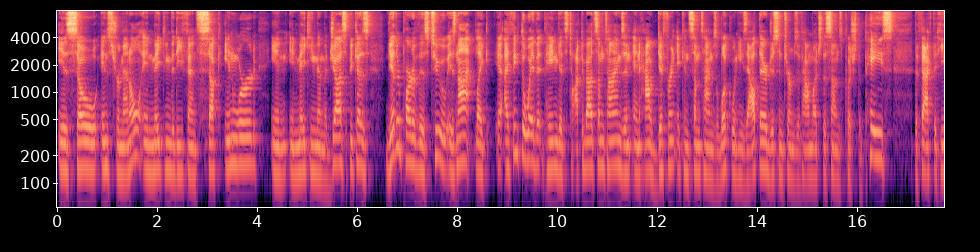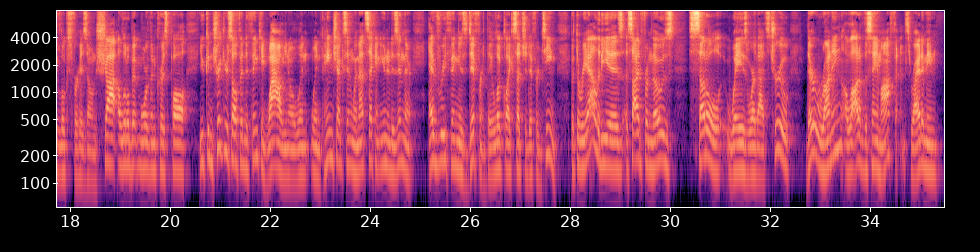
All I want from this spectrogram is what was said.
is so instrumental in making the defense suck inward in in making them adjust because the other part of this too is not like I think the way that Payne gets talked about sometimes and, and how different it can sometimes look when he's out there, just in terms of how much the Suns push the pace, the fact that he looks for his own shot a little bit more than Chris Paul. You can trick yourself into thinking, wow, you know, when when Payne checks in, when that second unit is in there, everything is different. They look like such a different team. But the reality is, aside from those subtle ways where that's true, they're running a lot of the same offense, right? I mean,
